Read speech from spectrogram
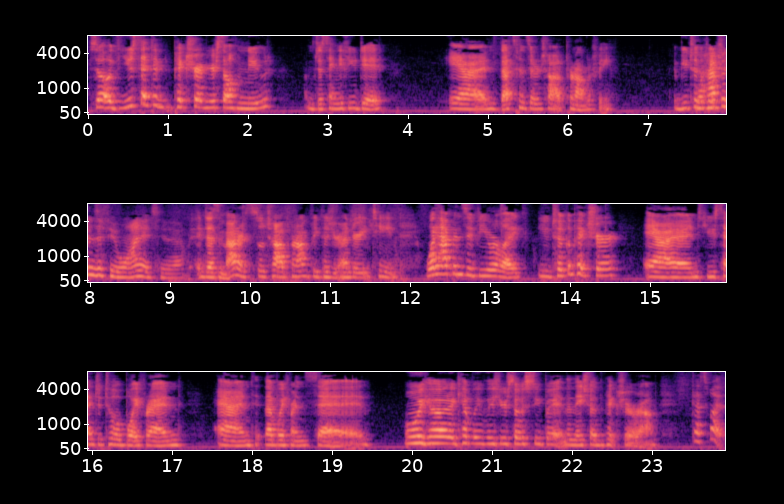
So if you sent a picture of yourself nude, I'm just saying if you did, and that's considered child pornography. If you took What picture, happens if you wanted to though? it doesn't matter. It's still child pornography because you're under 18. What happens if you were like, you took a picture and you sent it to a boyfriend, and that boyfriend said, Oh my god, I can't believe this, you're so stupid. And then they showed the picture around. Guess what?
